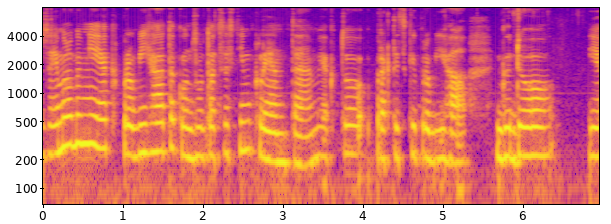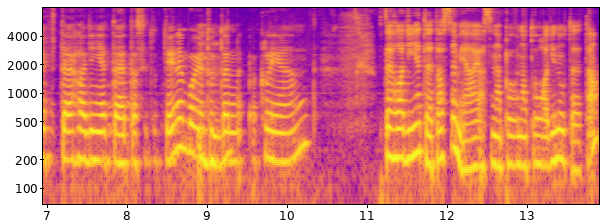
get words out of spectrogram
Zajímalo by mě, jak probíhá ta konzultace s tím klientem, jak to prakticky probíhá. Kdo je v té hladině téta, si to ty, nebo je to mm-hmm. ten klient? V té hladině téta jsem já, já se napoju na tu hladinu téta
